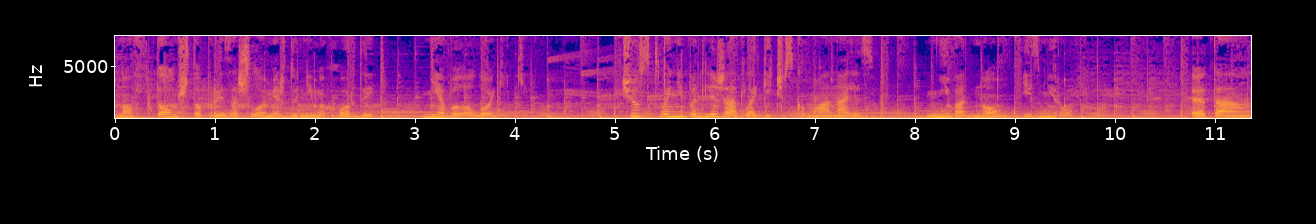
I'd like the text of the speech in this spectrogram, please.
но в том, что произошло между ним и Хордой, не было логики. Чувства не подлежат логическому анализу ни в одном из миров. «Это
